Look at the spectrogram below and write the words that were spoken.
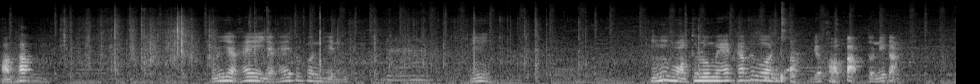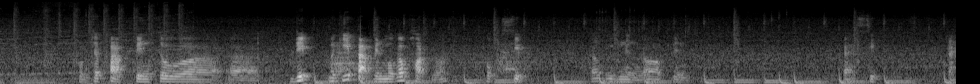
หอมครับผมอยากให้อยากให้ทุกคนเห็น นี่อืมหอมทะลุแมสครับทุกคน เดี๋ยวขอปรับตัวนี้ก่อน ผมจะปรับเป็นตัวเอ่อดริปเมื่อกี้ปรับเป็นโมกาพอตเนาะหกสิบต้องอีกหนึ่งรอบเป็นแปดสิบอะ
